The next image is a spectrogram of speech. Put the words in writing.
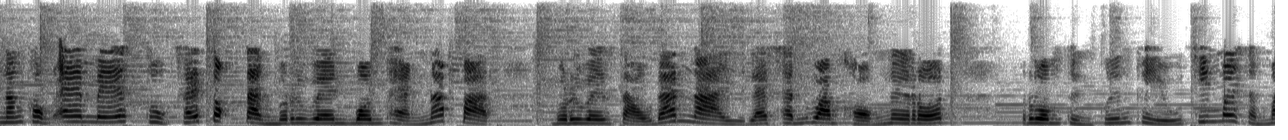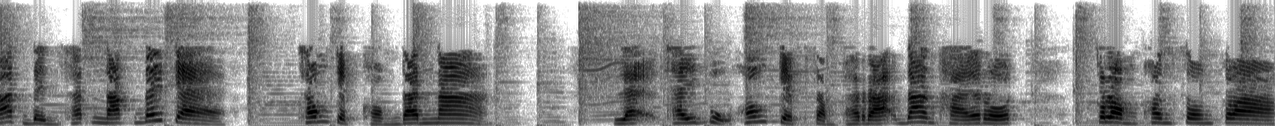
หนังของ Air m e s ถูกใช้ตกแต่งบริเวณบนแผงหน้าปัด บริเวณเสาด้านในและชั้นวางของในรถ รวมถึงพื้นผิวที่ไม่สามารถเด่นชัดนักได้แก่ ช่องเก็บของด้านหน้า และใช้บุห้องเก็บสัมภาระด้านท้ายรถ กล่องคอนโซลกลาง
